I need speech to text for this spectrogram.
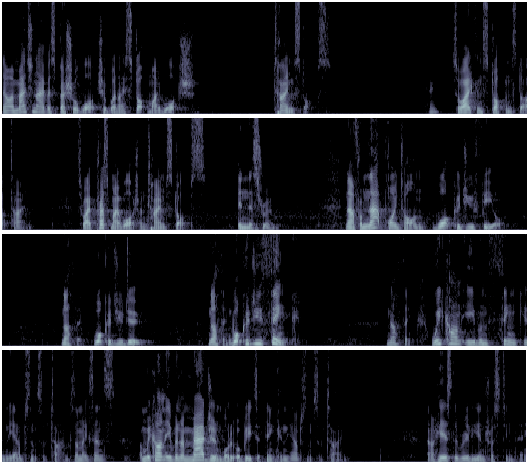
Now, imagine I have a special watch, and when I stop my watch, time stops. Okay? So I can stop and start time. So I press my watch, and time stops in this room. Now, from that point on, what could you feel? Nothing. What could you do? Nothing. What could you think? Nothing. We can't even think in the absence of time. Does that make sense? And we can't even imagine what it would be to think in the absence of time. Now, here's the really interesting thing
